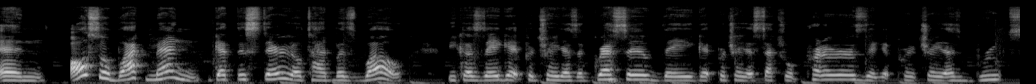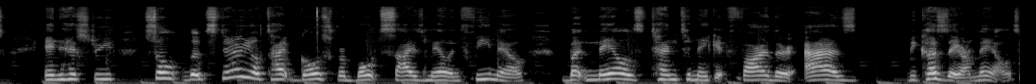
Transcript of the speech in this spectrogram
and also black men get this stereotype as well because they get portrayed as aggressive, they get portrayed as sexual predators, they get portrayed as brutes in history. So the stereotype goes for both sides, male and female, but males tend to make it farther as because they are males.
